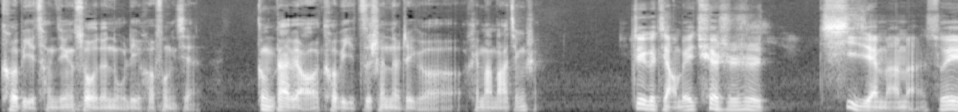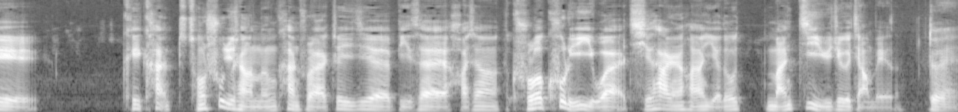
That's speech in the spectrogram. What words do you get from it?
科比曾经所有的努力和奉献，更代表了科比自身的这个黑曼巴精神。这个奖杯确实是细节满满，所以可以看从数据上能看出来，这一届比赛好像除了库里以外，其他人好像也都蛮觊觎这个奖杯的。对，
